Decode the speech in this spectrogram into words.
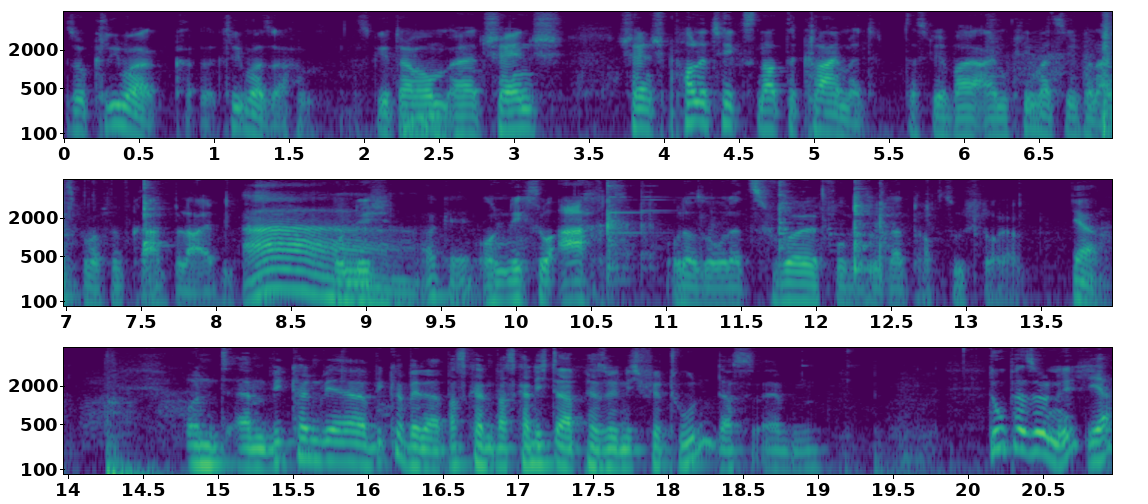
so Klima, Klimasachen. Es geht darum, äh, change, change politics, not the climate. Dass wir bei einem Klimaziel von 1,5 Grad bleiben. Ah, Und nicht- okay. Und nicht so 8 oder so oder 12, wo wir so gerade drauf zusteuern. Ja. Und ähm, wie können wir, wie können wir da, was kann, was kann ich da persönlich für tun? Dass, ähm, Du persönlich? ja,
